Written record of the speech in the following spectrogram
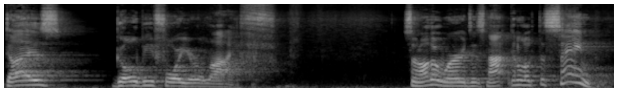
does go before your life. So, in other words, it's not going to look the same.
